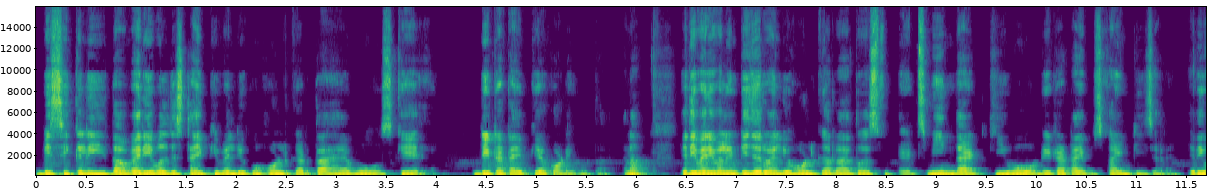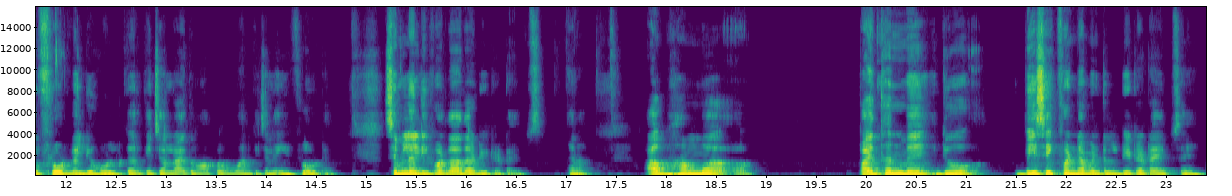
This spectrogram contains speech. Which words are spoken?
basically the variable जिस टाइप की वैल्यू को होल्ड करता है वो उसके डेटा टाइप के अकॉर्डिंग होता है ना? यदि वेरिएबल इंटीजर वैल्यू होल्ड कर रहा है तो इट्स मीन दैट कि वो डेटा टाइप उसका इंटीजर है। यदि वो फ्लोट वैल्यू होल्ड करके चल रहा है तो वहाँ पर मान के चलेंगे फ्लोट है। Similarly for the other data types है ना? अब हम पाइथन में जो बेसिक फंडामेंटल डेटा टाइप्स हैं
